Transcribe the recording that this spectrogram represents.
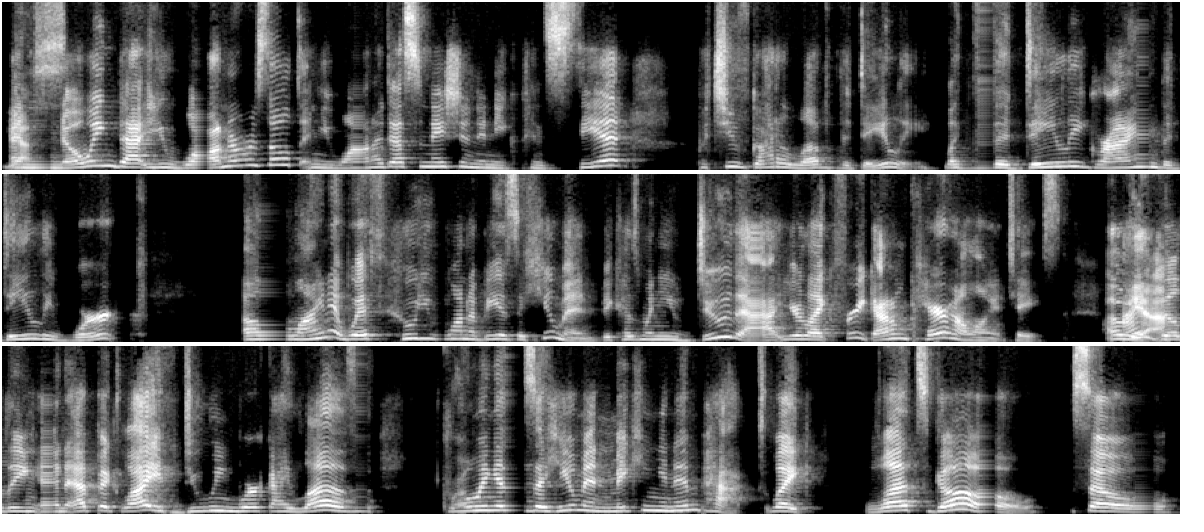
yes. and knowing that you want a result and you want a destination and you can see it, but you've got to love the daily, like the daily grind, the daily work. Align it with who you want to be as a human. Because when you do that, you're like, freak, I don't care how long it takes. Oh, I'm yeah. building an epic life, doing work I love, growing as a human, making an impact. Like, let's go. So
